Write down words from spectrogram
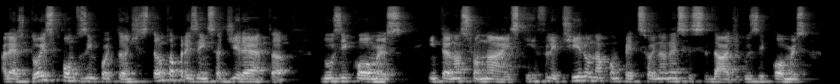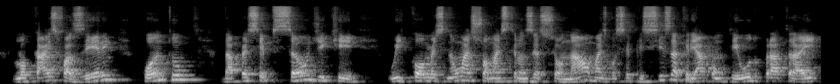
Aliás, dois pontos importantes, tanto a presença direta dos e-commerce internacionais que refletiram na competição e na necessidade dos e-commerce locais fazerem, quanto da percepção de que o e-commerce não é só mais transacional, mas você precisa criar conteúdo para atrair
